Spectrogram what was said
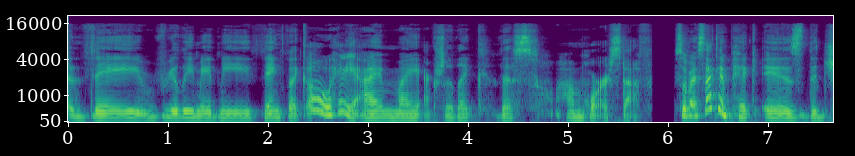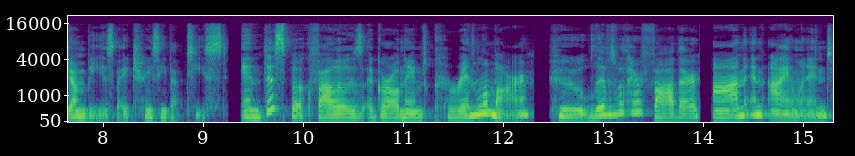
they really made me think like, oh, hey, I might actually like this um, horror stuff. So, my second pick is The Jumbies by Tracey Baptiste. And this book follows a girl named Corinne La Mer who lives with her father on an island.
